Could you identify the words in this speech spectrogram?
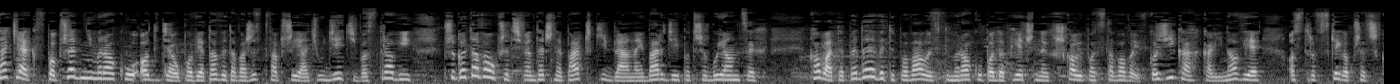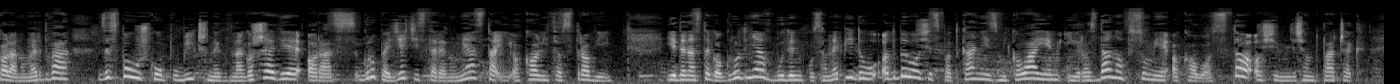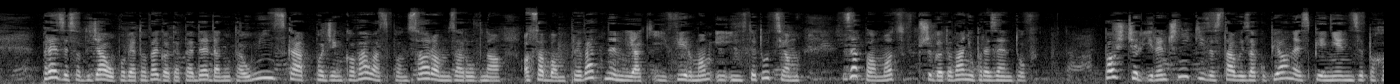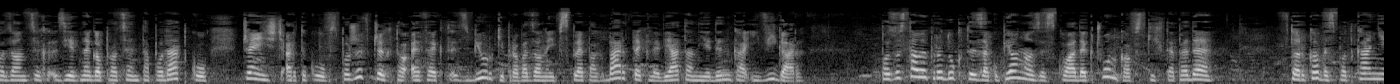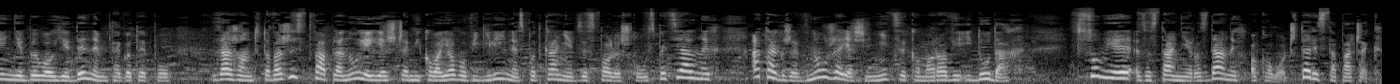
Tak jak w poprzednim roku oddział powiatowy Towarzystwa Przyjaciół Dzieci w Ostrowi przygotował przedświąteczne paczki dla najbardziej potrzebujących. Koła TPD wytypowały w tym roku podopiecznych Szkoły Podstawowej w Kozikach, Kalinowie, Ostrowskiego Przedszkola nr 2, Zespołu Szkół Publicznych w Nagoszewie oraz grupę dzieci z terenu miasta i okolic Ostrowi. 11 grudnia w budynku Sanepidu odbyło się spotkanie z Mikołajem i rozdano w sumie około 180 paczek. Prezes oddziału powiatowego TPD Danuta Umińska podziękowała sponsorom, zarówno osobom prywatnym, jak i firmom i instytucjom, za pomoc w przygotowaniu prezentów. Pościel i ręczniki zostały zakupione z pieniędzy pochodzących z 1% podatku. Część artykułów spożywczych to efekt zbiórki prowadzonej w sklepach Bartek, Lewiatan, Jedynka i Wigar. Pozostałe produkty zakupiono ze składek członkowskich TPD. Wtorkowe spotkanie nie było jedynym tego typu. Zarząd towarzystwa planuje jeszcze mikołajowo-wigilijne spotkanie w zespole szkół specjalnych, a także w Nurze, Jasienicy, Komorowie i Dudach. W sumie zostanie rozdanych około 400 paczek.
